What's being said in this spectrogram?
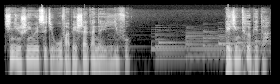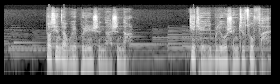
仅仅是因为自己无法被晒干的衣服。北京特别大，到现在我也不认识哪是哪儿。地铁一不留神就坐反。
